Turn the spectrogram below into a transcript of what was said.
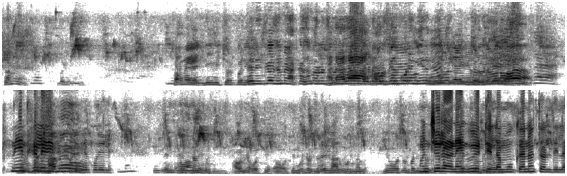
ಸ್ವಾಮಿ ಬನ್ನಿ. ಸ್ವಾಮಿ ನೀವು ವಿಚಾರಕ್ಕೆ ಬನ್ನಿ. ನಿಂತ್ಕೊಳ್ಳಿ ಸ್ವಾಮಿ ಅಕ್ಕ ಸ್ವಾಮಿ ಅಲ್ಲ ಅಲ್ಲ ಅವ್ರ ಸ್ವಾಮಿ ಕೊಡಿ ನೀರು ನೀವು ದೊಡ್ಡವರಲ್ವಾ ನಿಂತ್ಕೊಳ್ಳಿ ನೀರು ಕುಡಿಲಿ ಅವ್ರನ್ನ ಒತ್ತಿ ಒತ್ತಿನ ಕಾಲು ಕೊಡ್ತಾನಲ್ಲ. ನೀವು ಒತ್ತಿನ ಬನ್ನಿ ಒಂಚೂರು ಹಣೆಗೂ ಇಟ್ಟಿಲ್ಲ ಮುಖನೂ ತೊಳ್ದಿಲ್ಲ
